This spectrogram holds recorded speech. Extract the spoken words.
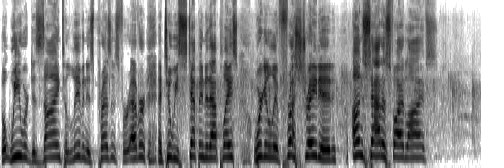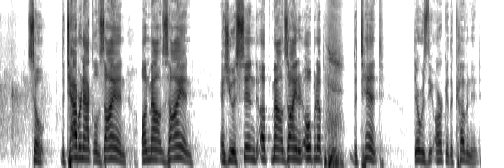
but we were designed to live in His presence forever. Until we step into that place, we're gonna live frustrated, unsatisfied lives. So the tabernacle of Zion on Mount Zion, as you ascend up Mount Zion and open up the tent, there was the Ark of the Covenant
